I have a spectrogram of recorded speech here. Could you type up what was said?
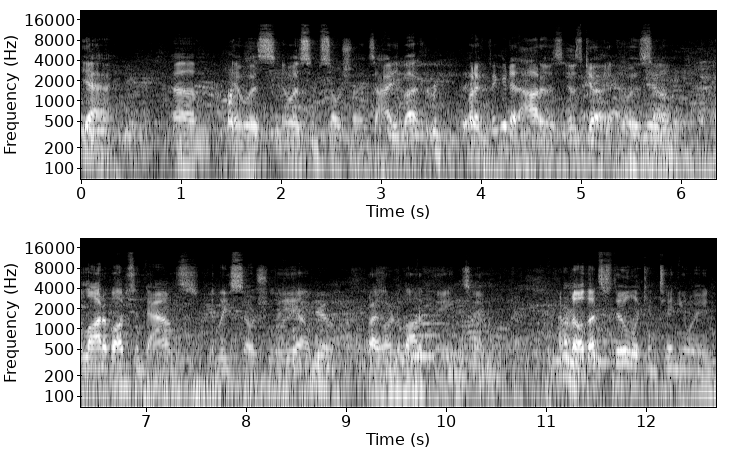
yeah. Um, it was it was some social anxiety, but but I figured it out. It was it was good. It was um, a lot of ups and downs, at least socially. Um, But I learned a lot of things, and I don't know. That's still a continuing.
